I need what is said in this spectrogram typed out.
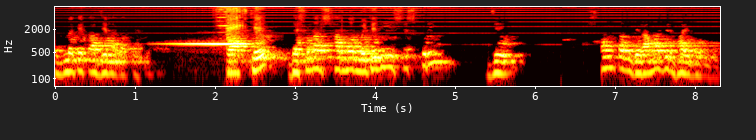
এগুলোকে কাজে লাগাতে হবে। তো আজকে দেশনার সারমর মেটে দিয়ে শেষ করি যে সন্তানদের, আমাদের ভাই বোনদের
